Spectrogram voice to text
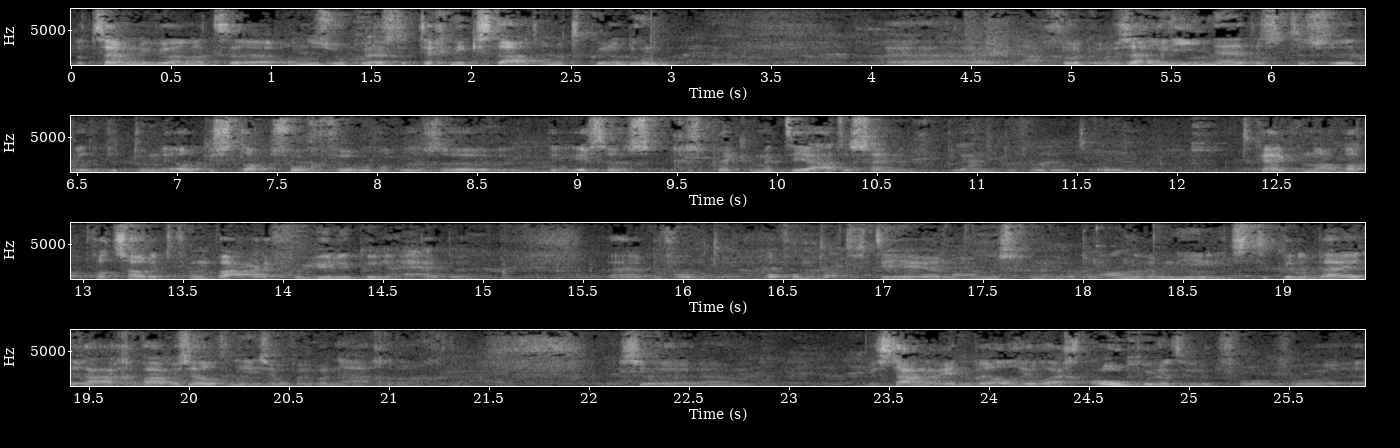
Dat zijn we nu aan het eh, onderzoeken. Ja. Dus de techniek staat om het te kunnen doen. mhm. Nou, gelukkig, we zijn lean, hè, dus, dus we, we doen elke stap zorgvuldig. Dus de eerste gesprekken met theaters zijn nu gepland bijvoorbeeld om te kijken van, nou, wat, wat zou dit voor een waarde voor jullie kunnen hebben. Bijvoorbeeld of om te adverteren, maar misschien op een andere manier iets te kunnen bijdragen waar we zelf niet eens over hebben nagedacht. Dus we staan erin wel heel erg open natuurlijk voor, voor eh,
